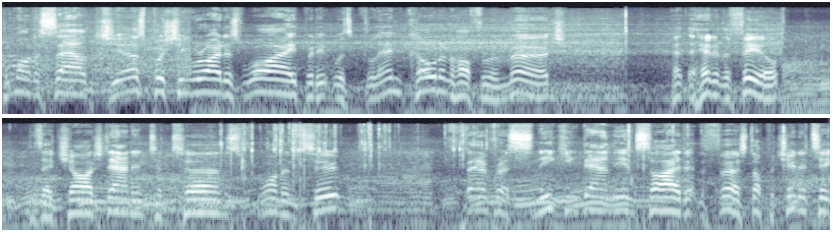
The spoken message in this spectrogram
Clement Desalle just pushing riders wide, but it was Glenn Coldenhoff emerged at the head of the field as they charge down into turns one and two. Febvre sneaking down the inside at the first opportunity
